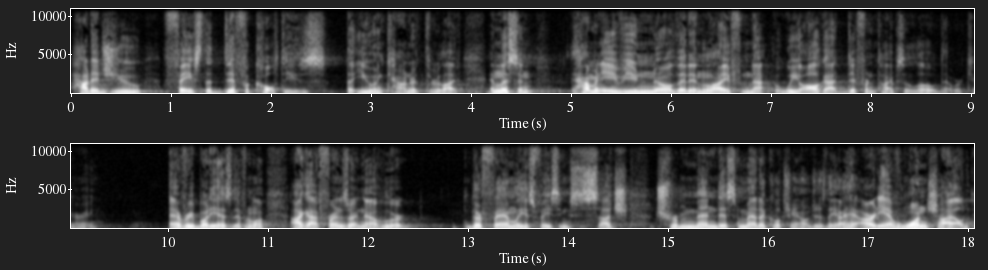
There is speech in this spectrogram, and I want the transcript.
How did you face the difficulties that you encountered through life? And listen, how many of you know that in life, not, we all got different types of load that we're carrying? Everybody has different load. I got friends right now who are their family is facing such tremendous medical challenges. They already have one child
